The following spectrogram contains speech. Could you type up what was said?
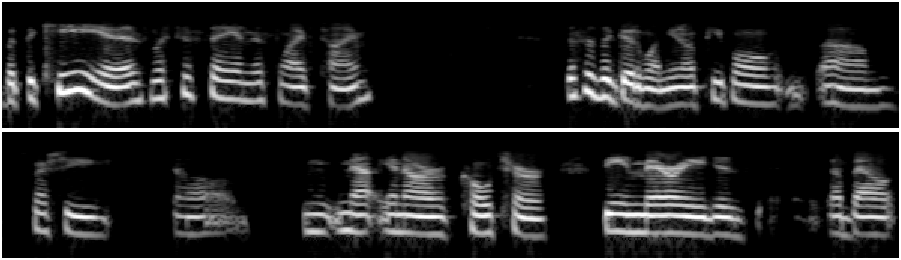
But the key is, let's just say in this lifetime, this is a good one. You know, people, um, especially uh, in our culture, being married is about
